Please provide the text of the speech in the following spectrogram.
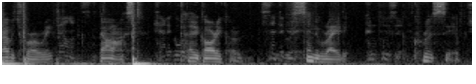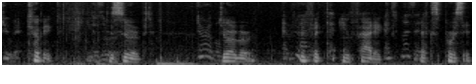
arbitrary, balanced, categorical, centigrade, conclusive, cubic, deserved, durable, emphatic, explicit,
